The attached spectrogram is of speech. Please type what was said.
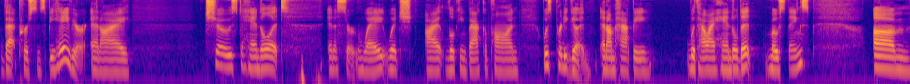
that person's behavior and I chose to handle it in a certain way, which I, looking back upon, was pretty good. And I'm happy with how I handled it, most things. Um,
